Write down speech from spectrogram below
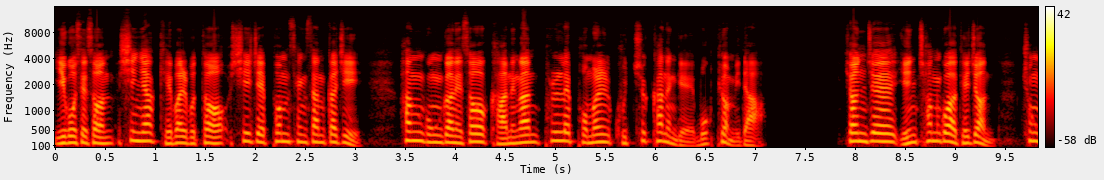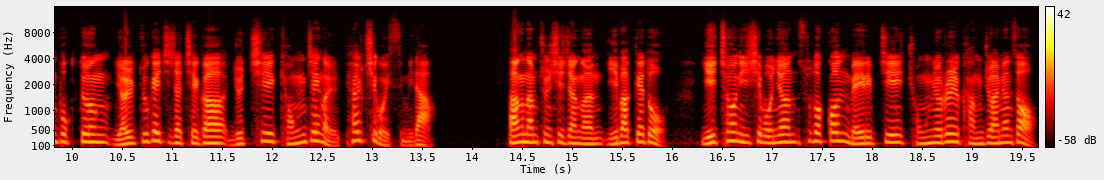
이곳에선 신약 개발부터 시제품 생산까지 한 공간에서 가능한 플랫폼을 구축하는 게 목표입니다. 현재 인천과 대전, 충북 등 12개 지자체가 유치 경쟁을 펼치고 있습니다. 박남춘 시장은 이 밖에도 2025년 수도권 매립지 종료를 강조하면서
